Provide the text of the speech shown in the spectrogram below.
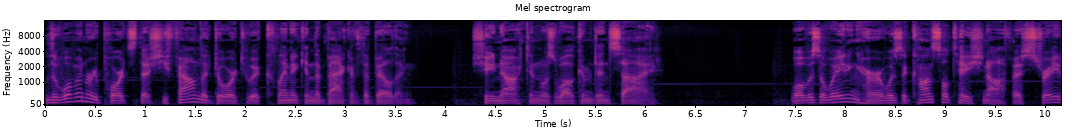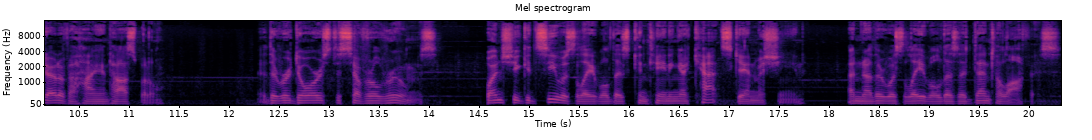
The woman reports that she found the door to a clinic in the back of the building she knocked and was welcomed inside. What was awaiting her was a consultation office straight out of a high end hospital. There were doors to several rooms. One she could see was labeled as containing a CAT scan machine, another was labeled as a dental office.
